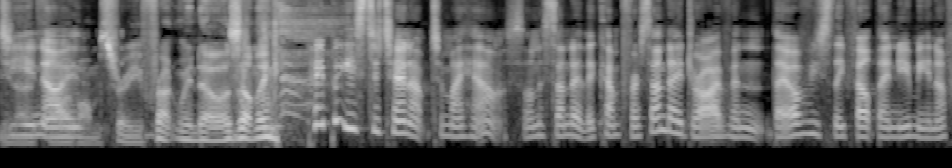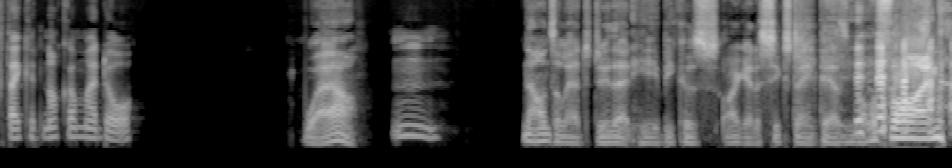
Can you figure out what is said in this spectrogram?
Do you you know, know- bombs through your front window or something. People used to turn up to my house on a Sunday. They come for a Sunday drive, and they obviously felt they knew me enough they could knock on my door. Wow. Mm. no one's allowed to do that here because I get a sixteen thousand dollar fine.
